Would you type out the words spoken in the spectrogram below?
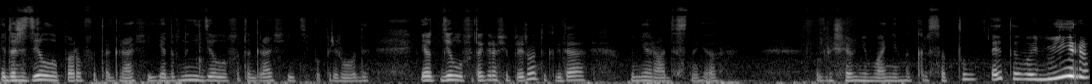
Я даже сделала пару фотографий. Я давно не делала фотографии типа природы. Я вот делаю фотографии природы, когда мне радостно. Я обращаю внимание на красоту этого мира.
